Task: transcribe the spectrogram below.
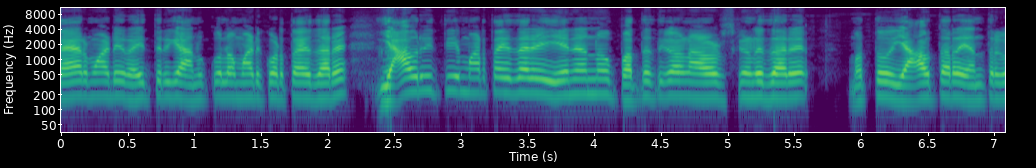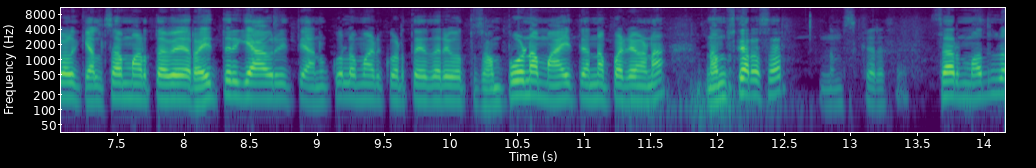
ತಯಾರು ಮಾಡಿ ರೈತರಿಗೆ ಅನುಕೂಲ ಮಾಡಿಕೊಡ್ತಾ ಇದ್ದಾರೆ. ಯಾವ ರೀತಿ ಮಾಡ್ತಾ ಇದ್ದಾರೆ ಏನೇನು ಪದ್ಧತಿಗಳನ್ನ ಅಳವಡಿಸ್ಕೊಂಡಿದ್ದಾರೆ ಮತ್ತು ಯಾವ ಥರ ಯಂತ್ರಗಳು ಕೆಲಸ ಮಾಡ್ತವೆ ರೈತರಿಗೆ ಯಾವ ರೀತಿ ಅನುಕೂಲ ಮಾಡಿಕೊಡ್ತಾ ಇದ್ದಾರೆ ಇವತ್ತು ಸಂಪೂರ್ಣ ಮಾಹಿತಿಯನ್ನು ಪಡೆಯೋಣ. ನಮಸ್ಕಾರ ಸರ್. ನಮಸ್ಕಾರ ಸರ್. ಸರ್ ಮೊದಲು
